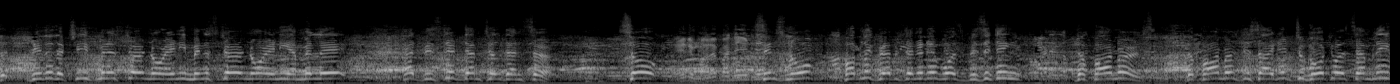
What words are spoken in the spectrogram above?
The- Neither the chief minister, nor any minister, nor any MLA had visited them till then, sir. So, since no public representative was visiting the farmers, the farmers decided to go to assembly.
